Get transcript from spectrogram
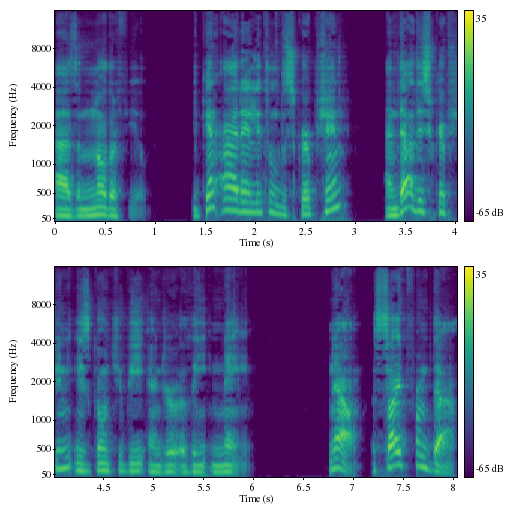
as another field. You can add a little description and that description is going to be under the name. Now, aside from that,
